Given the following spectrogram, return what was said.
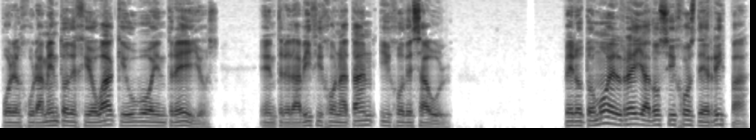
por el juramento de Jehová que hubo entre ellos, entre David y Jonatán, hijo de Saúl. Pero tomó el rey a dos hijos de Rispa,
